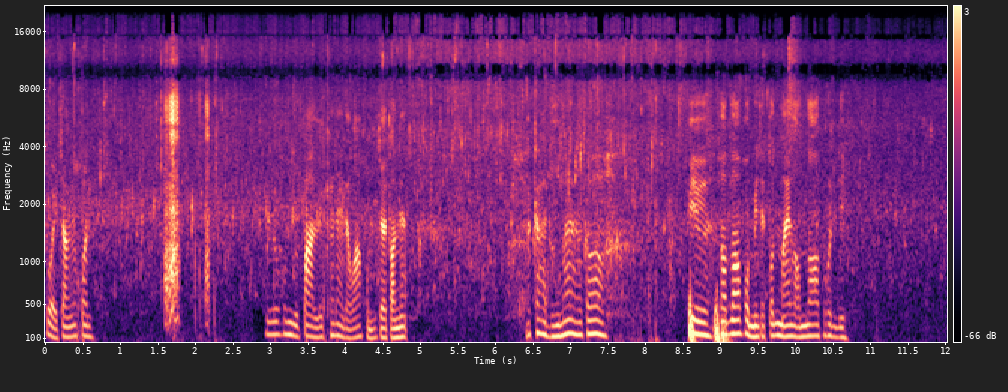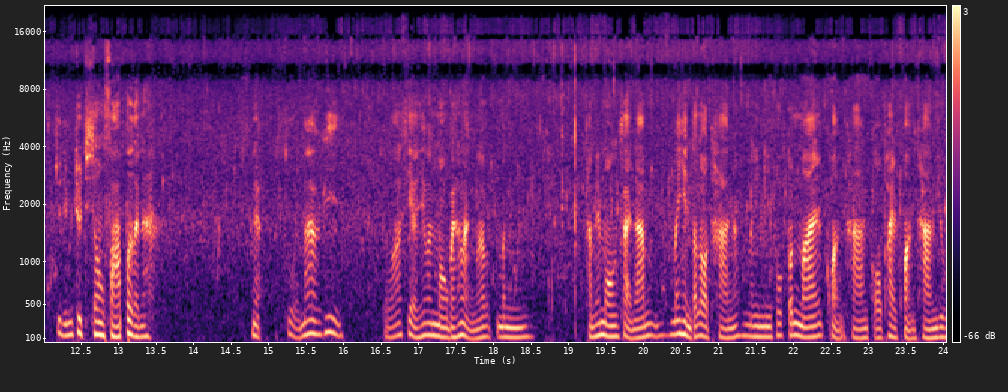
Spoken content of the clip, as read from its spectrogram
สวยจังทุกคนไม่รู้ผมอยู่ป่าลึกแค่ไหนแต่ว่า ผมเจอตอนเนี้ยอากาศดีมากแล้วก็ พี่รอบๆผมมีแต่ต้นไม้ล้อมรอบทุกคนดูดิจุดนี้เป็นจุดที่ท้องฟ้าเปิดนะ เนี่ย สวยมากพี่ แต่ว่าเสียที่มันมองไปข้างหลังแล้วมันทำให้มองสายน้ำไม่เห็นตลอดทางนะ มันมีพวกต้นไม้ขวางทางกอไผ่ขวางทางอยู่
